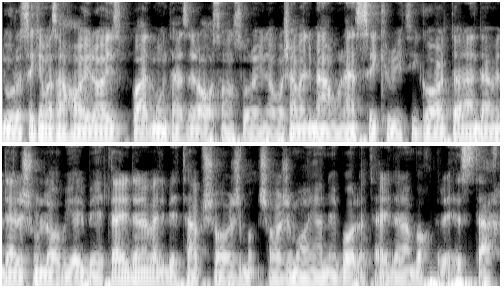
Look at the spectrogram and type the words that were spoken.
درسته که مثلا high-rise باید منتظر آسانسور و اینا باشن ولی معمولا security guard دارن دم درشون لابی های بهتری دارن ولی به تبع شارژ شارژ ماهیانه بالاتری دارن به خاطر استخر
